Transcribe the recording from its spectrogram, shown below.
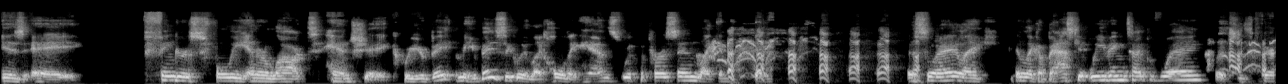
is a fingers fully interlocked handshake where you're ba- I mean you're basically like holding hands with the person like in like this way like in like a basket weaving type of way which is very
